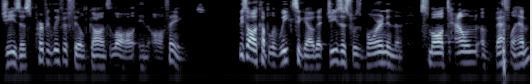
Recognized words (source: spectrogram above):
Jesus perfectly fulfilled God's law in all things. We saw a couple of weeks ago that Jesus was born in the small town of Bethlehem.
